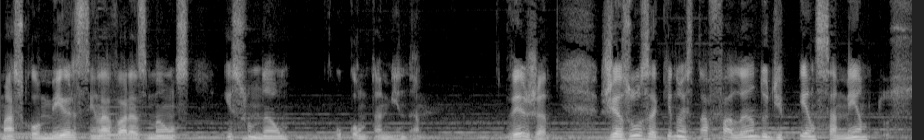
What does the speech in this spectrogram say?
mas comer sem lavar as mãos, isso não o contamina. Veja, Jesus aqui não está falando de pensamentos.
